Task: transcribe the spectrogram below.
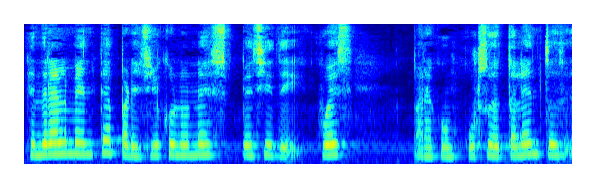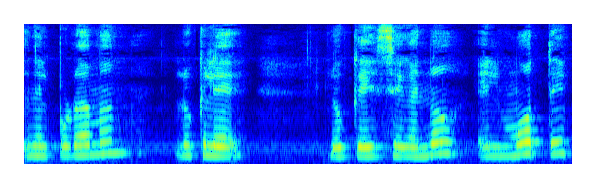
Generalmente apareció con una especie de juez para concurso de talentos en el programa, lo que le lo que se ganó el mote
